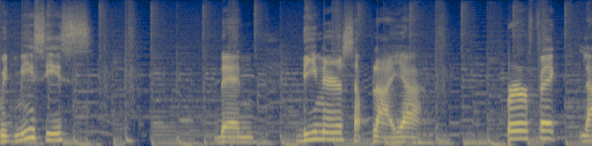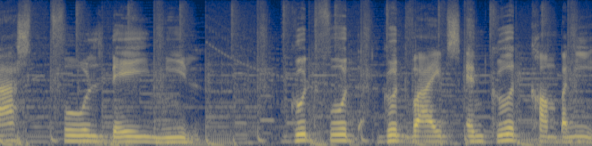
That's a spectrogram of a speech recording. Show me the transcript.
with Mrs. Then, dinner sa playa. Perfect last full day meal. Good food, good vibes, and good company.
